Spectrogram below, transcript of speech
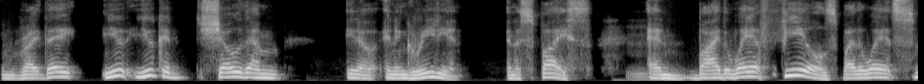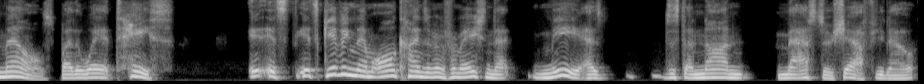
right they you you could show them you know an ingredient and a spice mm. and by the way it feels by the way it smells by the way it tastes it, it's it's giving them all kinds of information that me as just a non master chef, you know.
